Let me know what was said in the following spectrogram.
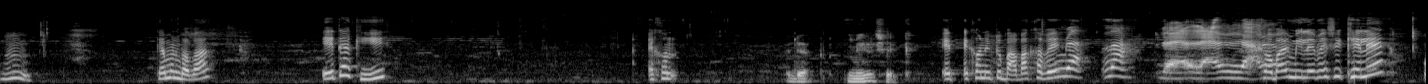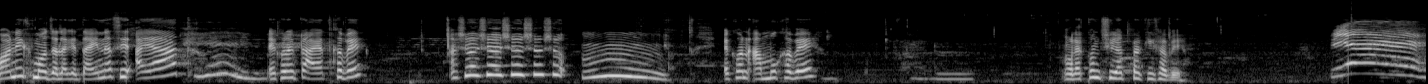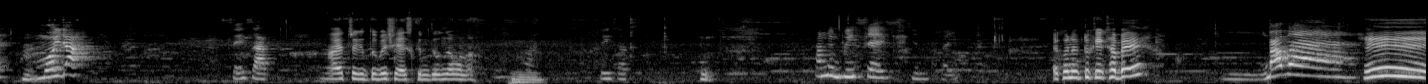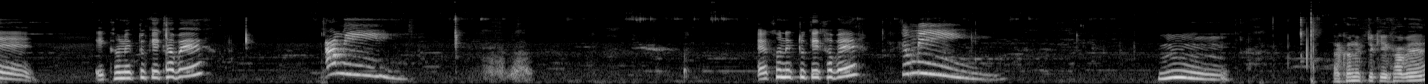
হুম। কেমন বাবা? এটা কি? এখন এটা মিল্ক শেক এখন একটু বাবা খাবে? সবাই মিলেমিশে খেলে অনেক মজা লাগে তাই না সে আয়াত? এখন একটু আয়াত খাবে? আসো আসো আসো আসো আসো। এখন আম্মু খাবে? আর এখন সিরাত পাখি খাবে? ইয়ে! মজা সেই সাথ আয়াতটা কিন্তু বেশি আইসক্রিম দিতে যাব না। আমি বেশি আইসক্রিম খাই। এখন একটু কে খাবে? বাবা! হ্যাঁ এখন একটু কে খাবে? আমি! এখন একটু কে খাবে? তুমি! হুম। এখন একটু কি খাবে?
